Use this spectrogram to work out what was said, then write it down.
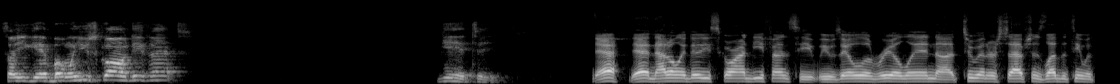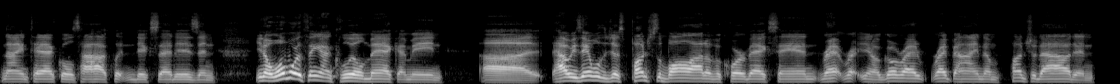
so you get. But when you score on defense, get it to you. Yeah, yeah. Not only did he score on defense, he, he was able to reel in uh, two interceptions, led the team with nine tackles. Ha ha, Clinton Dix, that is. And, you know, one more thing on Khalil Mack. I mean, uh, how he's able to just punch the ball out of a quarterback's hand, right, right, you know, go right right behind him, punch it out, and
